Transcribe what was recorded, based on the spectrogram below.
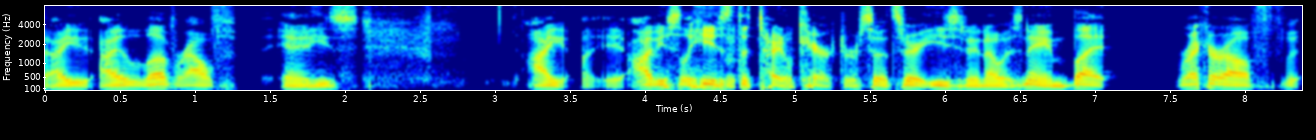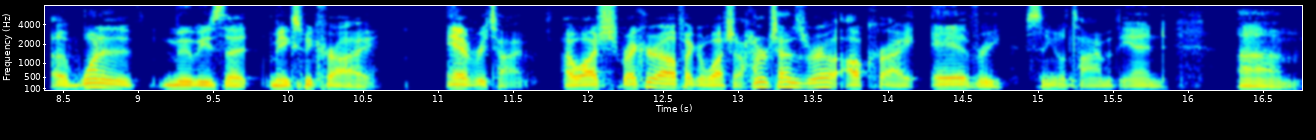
I I love Ralph, and he's. I obviously he is the title character, so it's very easy to know his name. But Wreck-It Ralph, uh, one of the movies that makes me cry every time. I watch Wreck-It Ralph. I can watch a hundred times in a row. I'll cry every single time at the end. Um,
